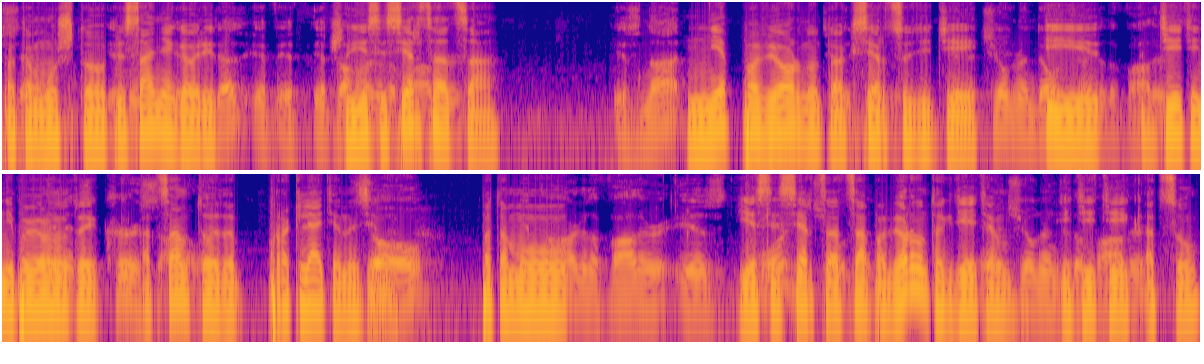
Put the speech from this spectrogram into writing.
Потому что Писание говорит, что если сердце отца не повернуто к сердцу детей, и дети не повернуты к отцам, то это проклятие на землю. Потому если сердце отца повернуто к детям и детей к отцу,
